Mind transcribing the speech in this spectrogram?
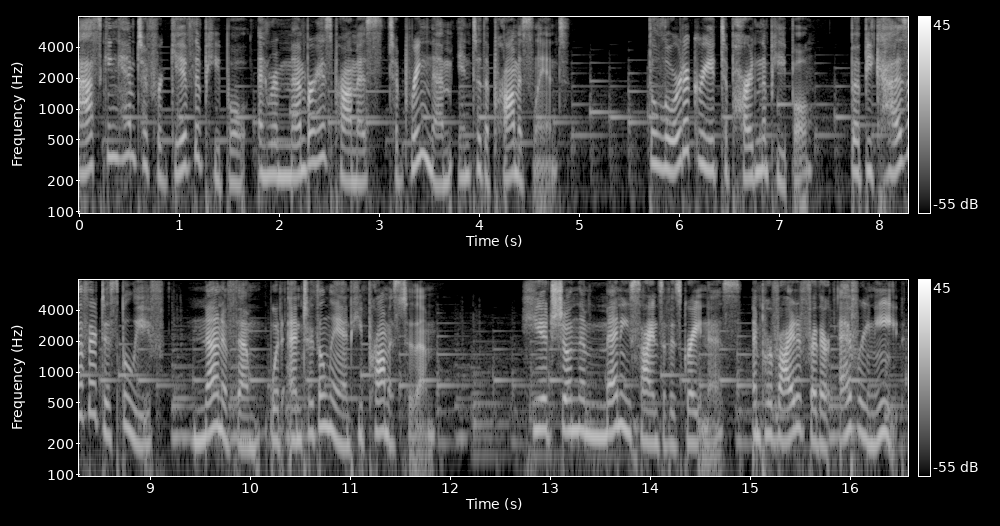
asking him to forgive the people and remember his promise to bring them into the promised land. The Lord agreed to pardon the people, but because of their disbelief, none of them would enter the land he promised to them. He had shown them many signs of his greatness and provided for their every need,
